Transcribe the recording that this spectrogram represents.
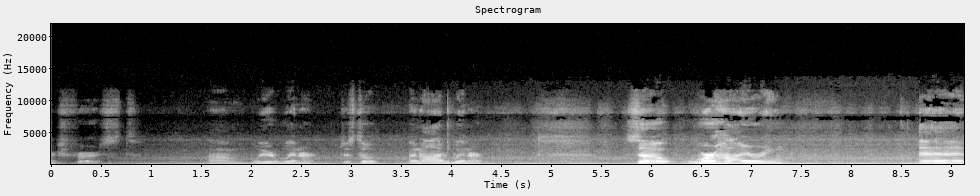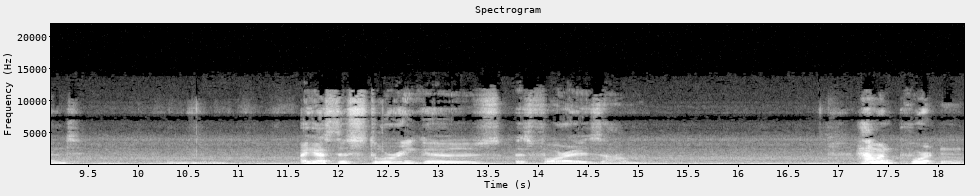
March 1st. Um, weird winter, just a, an odd winter. So we're hiring, and I guess this story goes as far as um, how important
